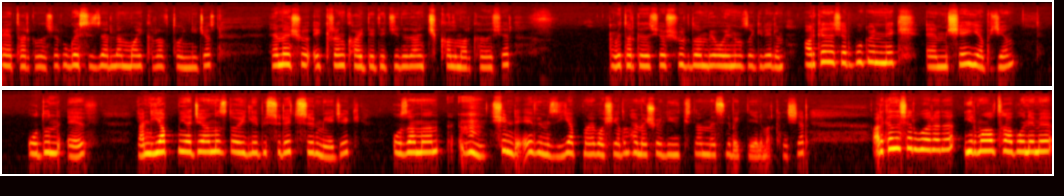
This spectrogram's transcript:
Evet arkadaşlar bugün sizlerle Minecraft oynayacağız. Hemen şu ekran kaydediciden çıkalım arkadaşlar. Evet arkadaşlar şuradan bir oyunumuza girelim. Arkadaşlar bugünlük şey yapacağım. Odun ev. Yani yapmayacağımız da öyle bir süreç sürmeyecek. O zaman şimdi evimizi yapmaya başlayalım. Hemen şöyle yüklenmesini bekleyelim arkadaşlar. Arkadaşlar bu arada 26 aboneme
